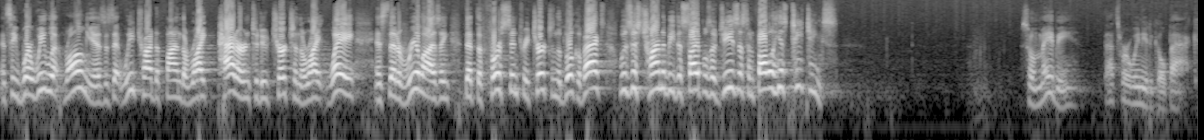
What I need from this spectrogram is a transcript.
And see, where we went wrong is, is that we tried to find the right pattern to do church in the right way instead of realizing that the first century church in the book of Acts was just trying to be disciples of Jesus and follow his teachings. So maybe that's where we need to go back.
